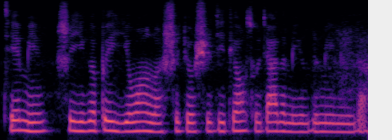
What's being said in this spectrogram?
街名是一个被遗忘了十九世纪雕塑家的名字命名的。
